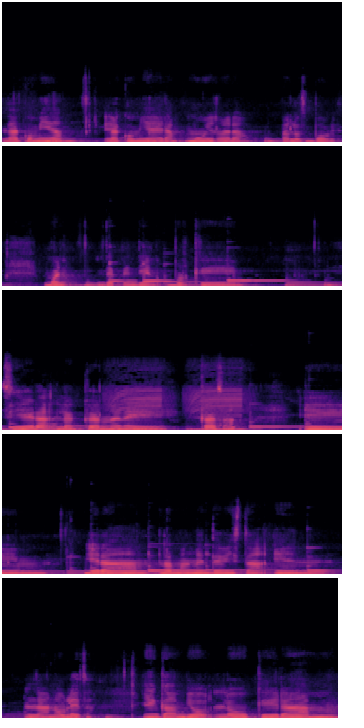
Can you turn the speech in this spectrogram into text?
la comida, la comida era muy rara para los pobres. Bueno, dependiendo, porque si era la carne de casa, em, era normalmente vista en la nobleza. En cambio, lo que era mm,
